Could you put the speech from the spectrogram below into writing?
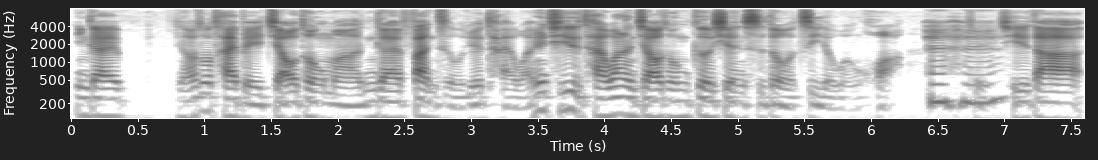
应该你要说台北交通嘛，应该泛指我觉得台湾，因为其实台湾的交通各县市都有自己的文化。嗯哼，对，其实大家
